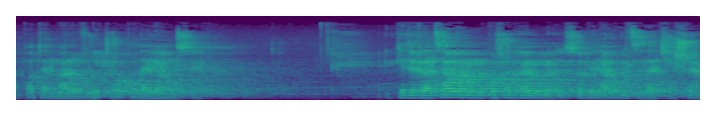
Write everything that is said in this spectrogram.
a potem malowniczo opadających. Kiedy wracałem, poszedłem sobie na ulicę Zacisze.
